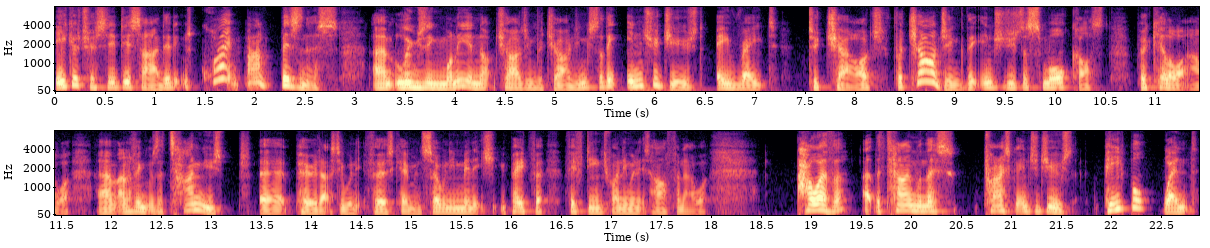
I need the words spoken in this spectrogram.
Ecotricity decided it was quite bad business um, losing money and not charging for charging, so they introduced a rate to charge for charging. They introduced a small cost per kilowatt hour. Um, and I think it was a time use uh, period actually when it first came in, so many minutes, you paid for 15, 20 minutes, half an hour. However, at the time when this price got introduced, people went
